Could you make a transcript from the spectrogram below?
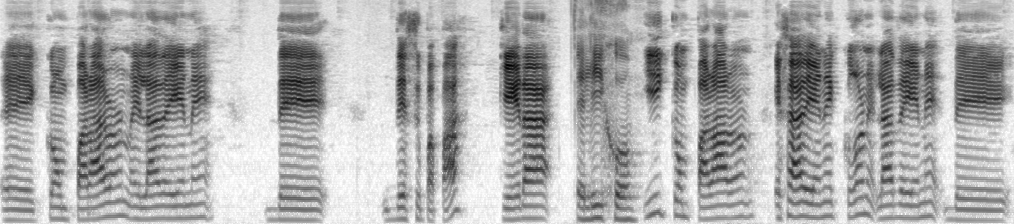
eh, compararon el ADN de, de su papá, que era, El hijo. y compararon ese ADN con el ADN de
